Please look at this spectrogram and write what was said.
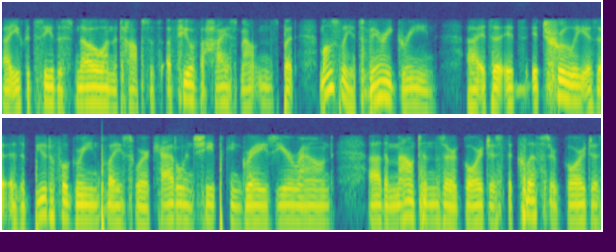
uh, you could see the snow on the tops of a few of the highest mountains. But mostly, it's very green. Uh, it's a it's it truly is a is a beautiful green place where cattle and sheep can graze year round. Uh, the mountains are gorgeous. The cliffs are gorgeous.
